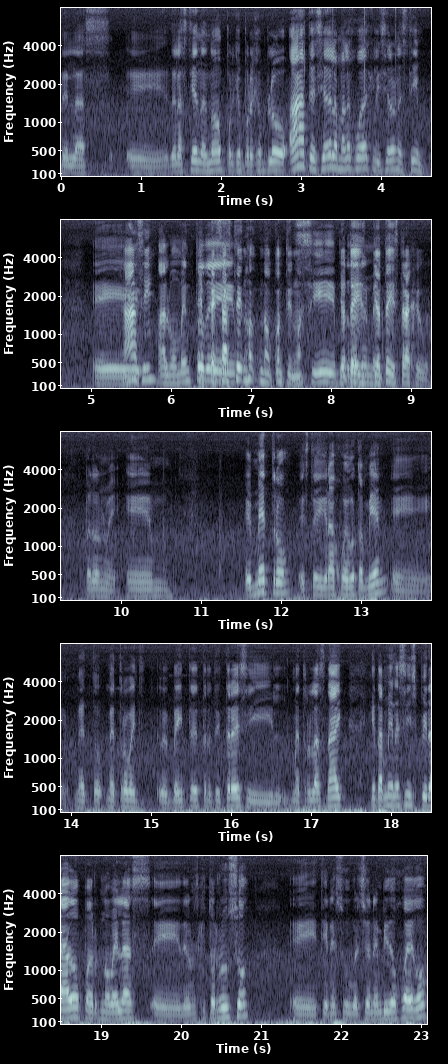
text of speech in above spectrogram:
de las eh, de las tiendas, ¿no? Porque por ejemplo, ah, te decía de la mala jugada que le hicieron a Steam. Eh, Ah, sí. Al momento Empezaste de no, no. Sí, yo, te, yo te distraje, güey. Perdóname. eh, Metro, este gran juego también, eh, Metro, Metro 20, eh, 2033 y Metro Last Night, que también es inspirado por novelas eh, de un escritor ruso, eh, tiene su versión en videojuego.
